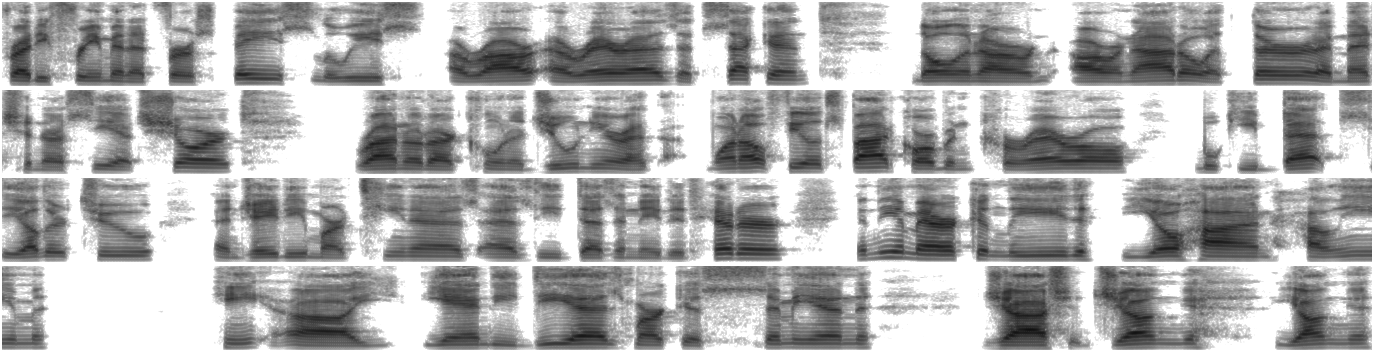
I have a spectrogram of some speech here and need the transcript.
Freddie Freeman at first base, Luis Arraez at second, Nolan Ar- Arenado at third. I mentioned Arcia at short, Ronald Acuna Jr. at one outfield spot, Corbin Carroll, Mookie Betts, the other two and JD Martinez as the designated hitter. In the American lead, Jonah Heim, he, uh, Yandy Diaz, Marcus Semien, Josh Jung, Young,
